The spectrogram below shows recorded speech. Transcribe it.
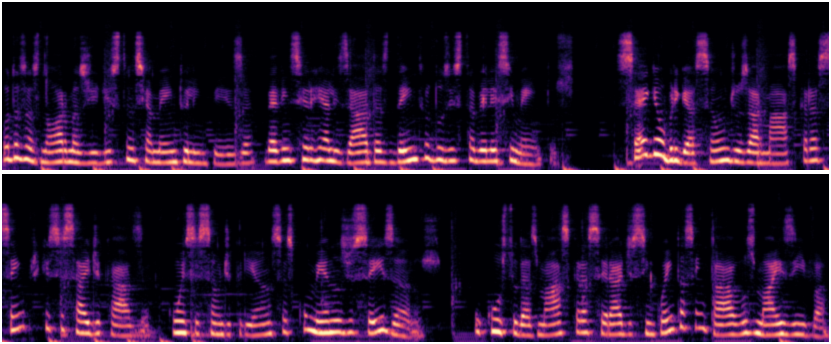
Todas as normas de distanciamento e limpeza devem ser realizadas dentro dos estabelecimentos. Segue a obrigação de usar máscara sempre que se sai de casa, com exceção de crianças com menos de 6 anos. O custo das máscaras será de 50 centavos mais IVA.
